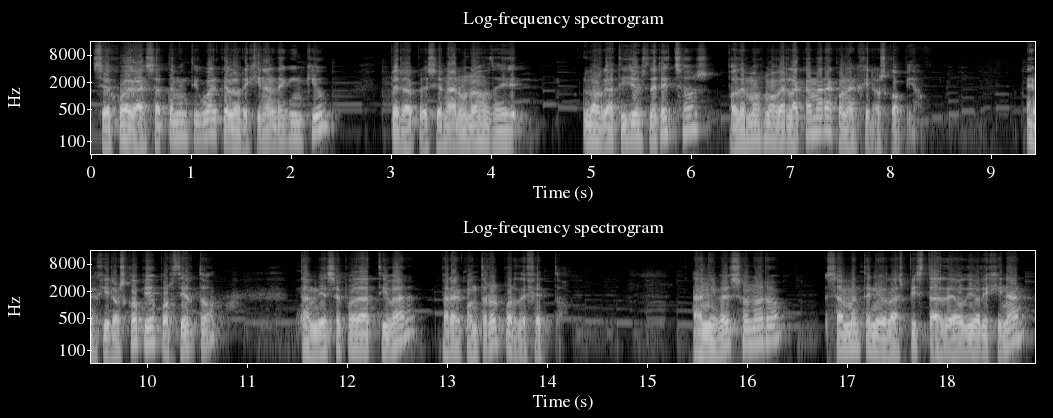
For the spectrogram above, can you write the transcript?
Se juega exactamente igual que el original de GameCube, pero al presionar uno de los gatillos derechos podemos mover la cámara con el giroscopio. El giroscopio, por cierto, también se puede activar para el control por defecto. A nivel sonoro, se han mantenido las pistas de audio original,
